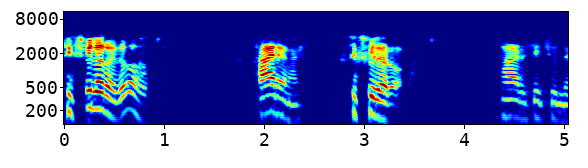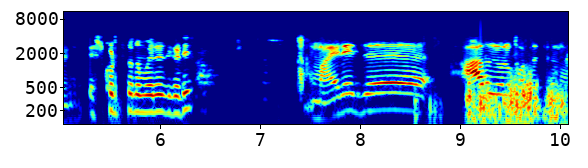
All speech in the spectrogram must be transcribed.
ಸಿಕ್ಸ್ ವೀಲರ್ ಇದು? ಹಾಂ ರೀ ಅಣ್ಣ. ಸಿಕ್ಸ್ ವೀಲರು ಹಾಂ ರೀ ಸಿಕ್ಸ್ ವೀಲರ್ ಎಷ್ಟು ಕೊಡ್ತದೆ ನಮ್ಮ ಮೈಲೇಜ್ ಗಾಡಿ? ಮೈಲೇಜ್ ಆರು ಏಳು ಕೊಡ್ತೈತೆ ರೀ ಅಣ್ಣ.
